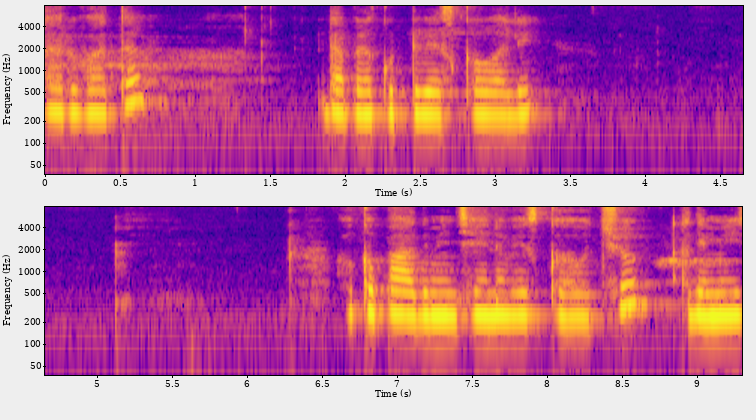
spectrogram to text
తర్వాత డబల్ కుట్టు వేసుకోవాలి. ఒక పాది మించి అయినా వేసుకోవచ్చు. అది మీ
